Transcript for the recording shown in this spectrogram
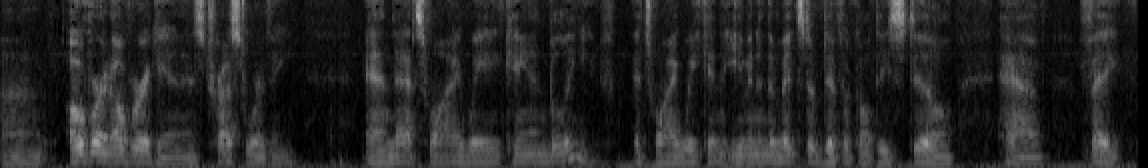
uh, over and over again as trustworthy. And that's why we can believe. It's why we can, even in the midst of difficulty, still have faith.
